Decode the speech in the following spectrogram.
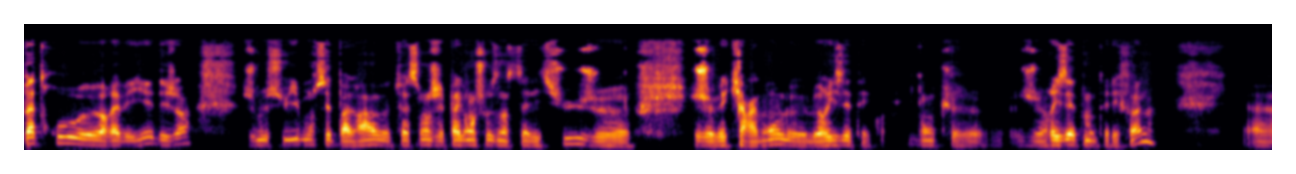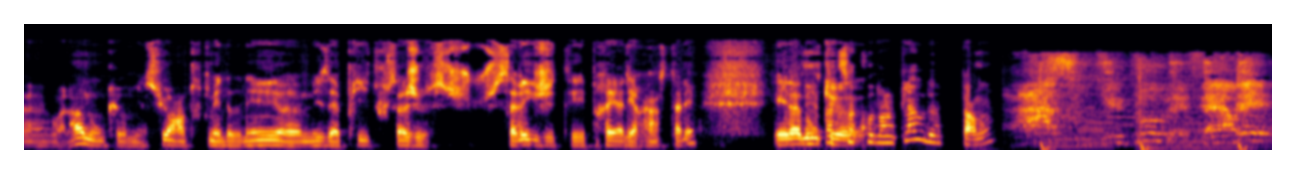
pas trop euh, réveillé déjà. Je me suis dit bon, c'est pas grave. De toute façon, j'ai pas grand-chose installé dessus. Je je vais carrément le, le resetter quoi. Donc euh, je reset mon téléphone. Euh, voilà, donc euh, bien sûr, hein, toutes mes données, euh, mes applis, tout ça, je, je savais que j'étais prêt à les réinstaller. Et là Il y a donc, pas de euh, synchro dans le cloud? pardon? Ah, si tu pouvais fermer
